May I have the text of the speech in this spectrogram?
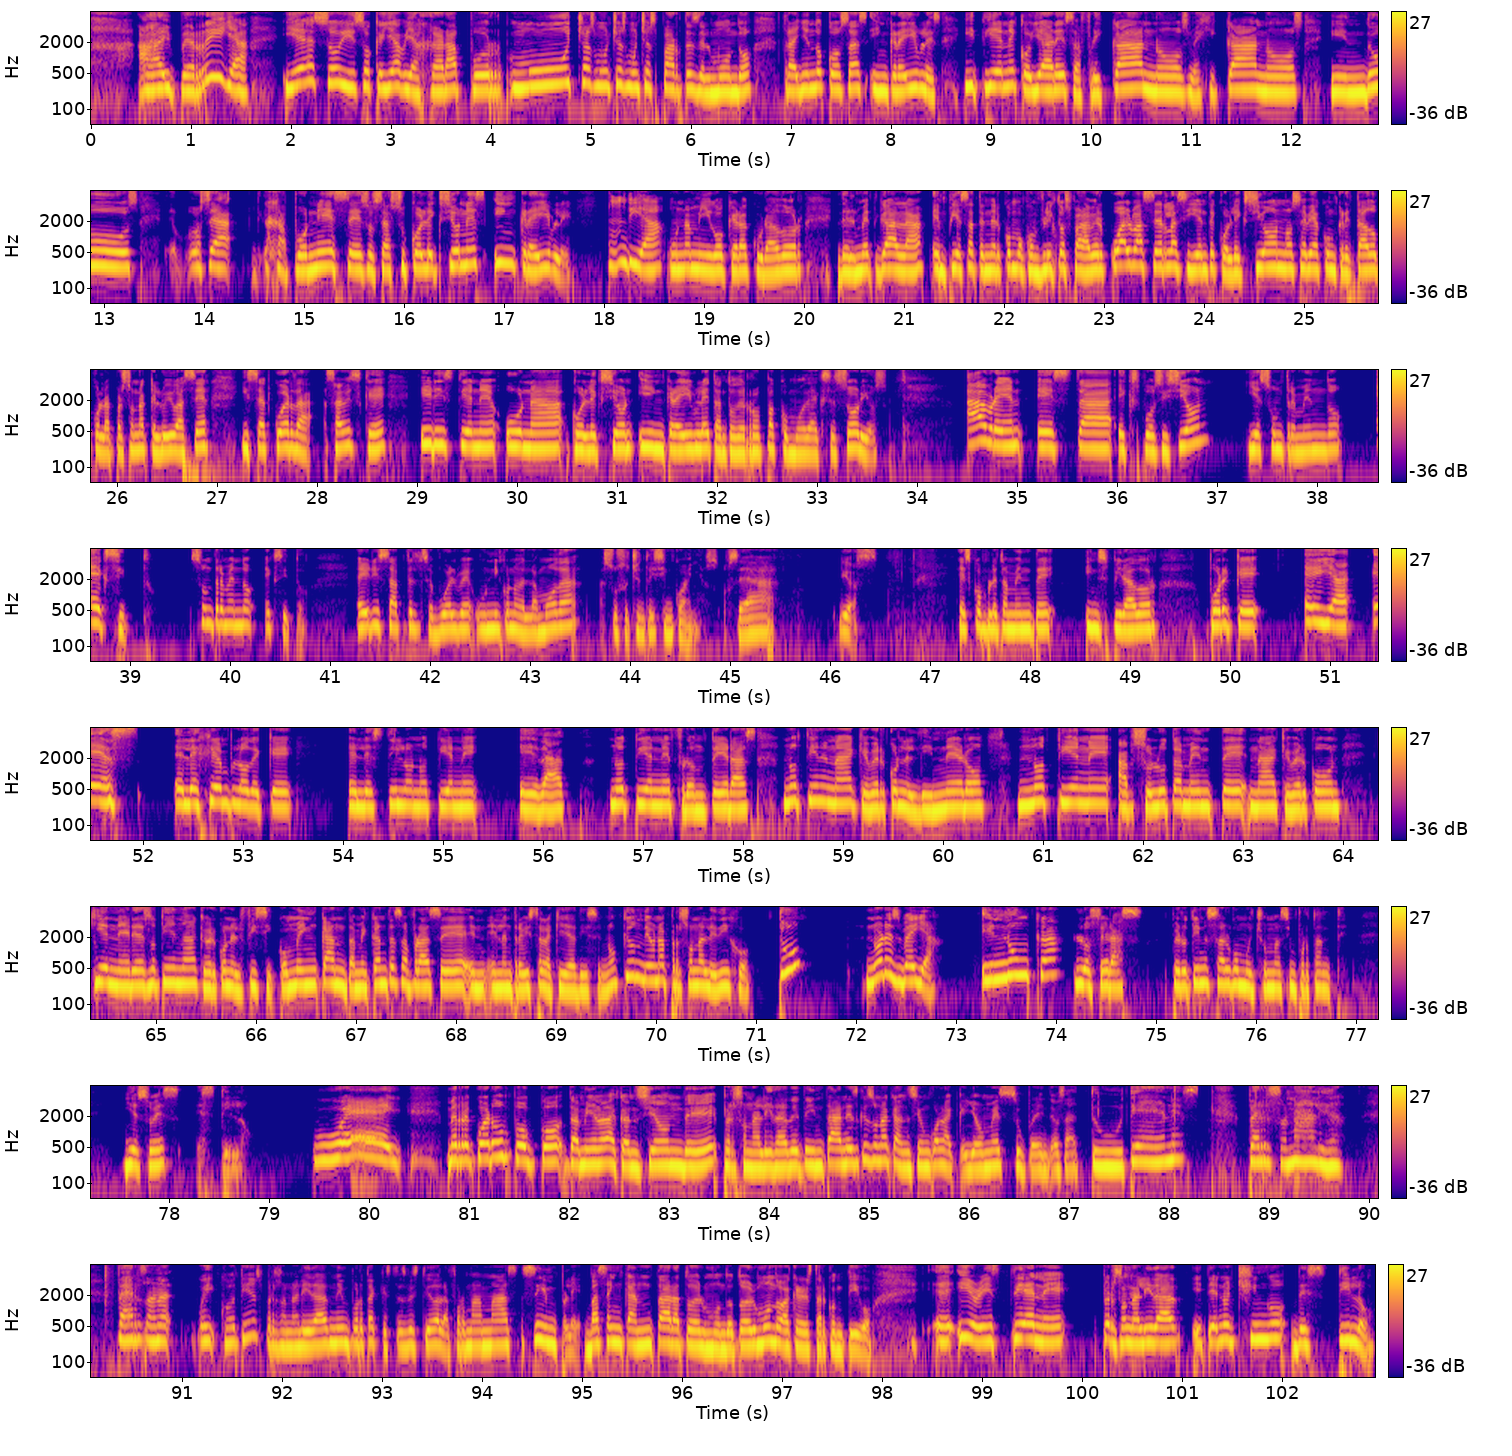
¡Ay, perrilla! Y eso hizo que ella viajara por muchas, muchas, muchas partes del mundo trayendo cosas increíbles. Y tiene collares africanos, mexicanos, hindús, o sea, japoneses, o sea, su colección es increíble. Un día, un amigo que era curador del Met Gala empieza a tener como conflictos para ver cuál va a ser la siguiente colección, no se había concretado con la persona que lo iba a hacer y se acuerda, ¿sabes qué? Iris tiene una colección increíble tanto de ropa como de accesorios. Abren esta exposición y es un tremendo éxito. Es un tremendo éxito. Iris Apfel se vuelve un ícono de la moda a sus 85 años. O sea, Dios. Es completamente inspirador porque ella es el ejemplo de que el estilo no tiene edad, no tiene fronteras, no tiene nada que ver con el dinero, no tiene absolutamente nada que ver con quién eres, no tiene nada que ver con el físico. Me encanta, me encanta esa frase en, en la entrevista a la que ella dice, ¿no? Que un día una persona le dijo, no eres bella y nunca lo serás, pero tienes algo mucho más importante y eso es estilo. Güey, me recuerdo un poco también a la canción de Personalidad de Tintán. que es una canción con la que yo me super. O sea, tú tienes personalidad. Personal. Güey, cuando tienes personalidad, no importa que estés vestido de la forma más simple, vas a encantar a todo el mundo. Todo el mundo va a querer estar contigo. Eh, Iris tiene personalidad y tiene un chingo de estilo.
